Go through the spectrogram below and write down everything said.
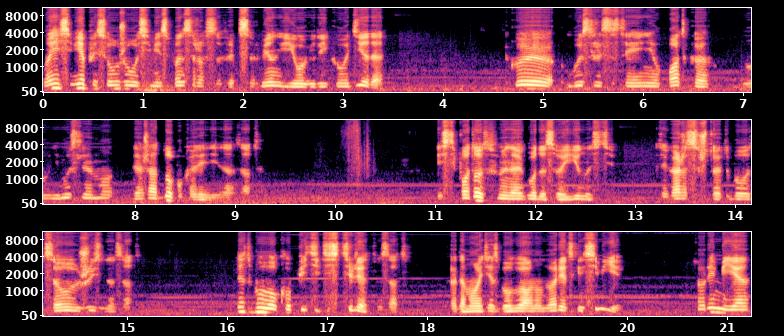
Моя семья прислуживала семье Спенсеров со со времен его великого деда. Такое быстрое состояние упадка было немыслимо даже одно поколение назад. Я с теплотой вспоминаю годы своей юности, хотя кажется, что это было целую жизнь назад. Это было около 50 лет назад, когда мой отец был главным дворецким семьи. В то время я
